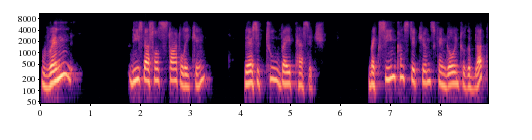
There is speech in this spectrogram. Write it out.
When these vessels start leaking, there's a two-way passage. Vaccine constituents can go into the blood,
